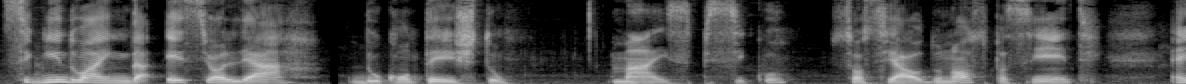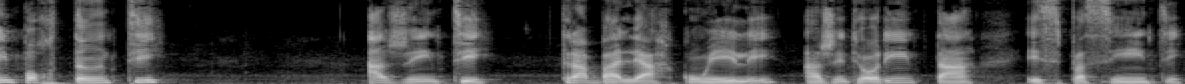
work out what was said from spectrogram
Seguindo ainda esse olhar do contexto mais psicossocial do nosso paciente, é importante a gente trabalhar com ele, a gente orientar esse paciente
